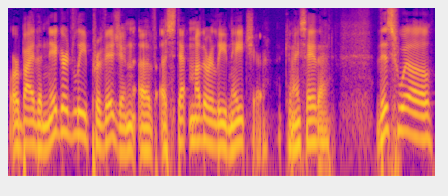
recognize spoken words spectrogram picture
or by the niggardly provision of a stepmotherly nature. Can I say that? This will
